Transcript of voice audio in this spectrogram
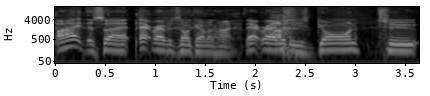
I hate to say it, that rabbit's not coming home. That rabbit is gone to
